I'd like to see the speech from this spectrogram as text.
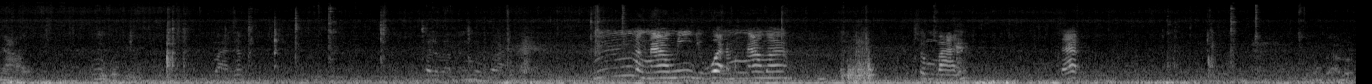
เงาดูไปสิหวานนะก็เลยว่ามันหมูหวานอืมมังนาวมีอยู่อ้วนนะมังนาวมาชมหวานแซ่บ ลงไปเอารถ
